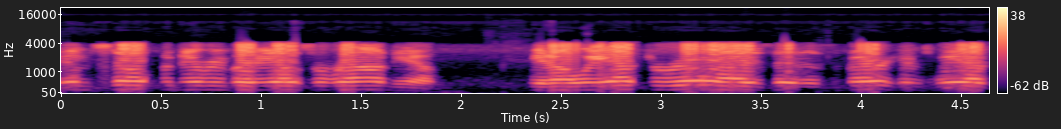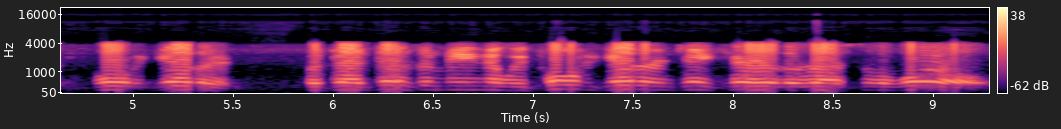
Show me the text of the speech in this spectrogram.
himself and everybody else around him. You know, we have to realize that as Americans, we have to pull together, but that doesn't mean that we pull together and take care of the rest of the world.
